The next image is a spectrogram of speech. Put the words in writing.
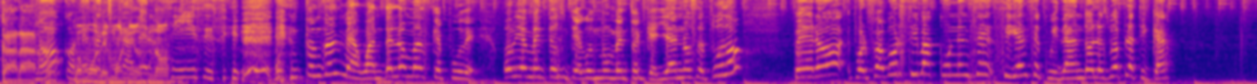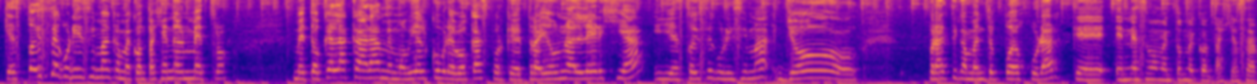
Carajo, ¿no? Con ¿cómo esa demonios no? Sí, sí, sí. Entonces me aguanté lo más que pude. Obviamente llegó un momento en que ya no se pudo, pero por favor sí vacúnense, síganse cuidando. Les voy a platicar que estoy segurísima que me contagié en el metro. Me toqué la cara, me moví el cubrebocas porque traía una alergia y estoy segurísima. Yo prácticamente puedo jurar que en ese momento me contagié. O sea,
